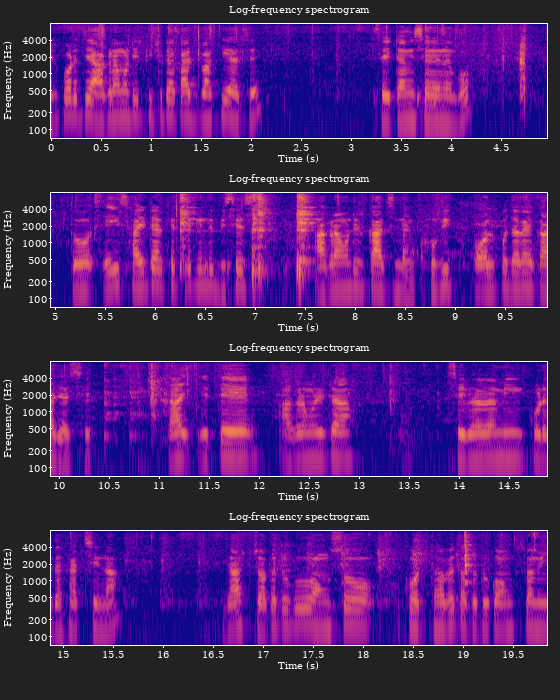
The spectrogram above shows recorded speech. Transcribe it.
এরপরে যে আগ্রামাটির কিছুটা কাজ বাকি আছে, সেইটা আমি সেরে নেব। তো এই শাড়িটার ক্ষেত্রে কিন্তু বিশেষ আগ্রামাটির কাজ নেই, খুবই অল্প জায়গায় কাজ আছে। তাই এতে আগ্রামাটিটা সেইভাবে আমি করে দেখাচ্ছি না। জাস্ট যতটুকু অংশ করতে হবে, ততটুকু অংশ আমি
